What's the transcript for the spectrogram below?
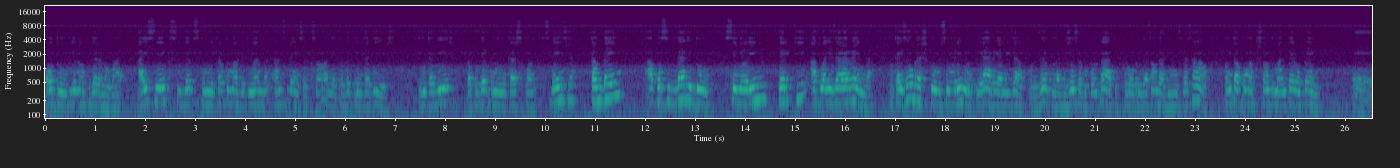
ou do inquilino não poder renovar, aí sim é que se deve se comunicar com uma determinada antecedência, que são a lei prevê 30 dias. 30 dias para poder comunicar-se com antecedência. Também a possibilidade do senhorinho ter que atualizar a renda, porque as obras que o senhorinho irá realizar, por exemplo, na vigência do contrato, por obrigação da administração, ou então por uma questão de manter o bem, é,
